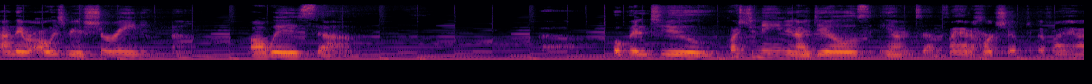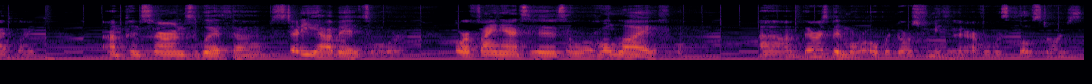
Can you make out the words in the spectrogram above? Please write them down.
Um, they were always reassuring, um, always um, um, open to questioning and ideals. And um, if I had a hardship, if I had like concerns with study habits or or finances or home life, there has been more open doors for me than there ever was closed doors.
